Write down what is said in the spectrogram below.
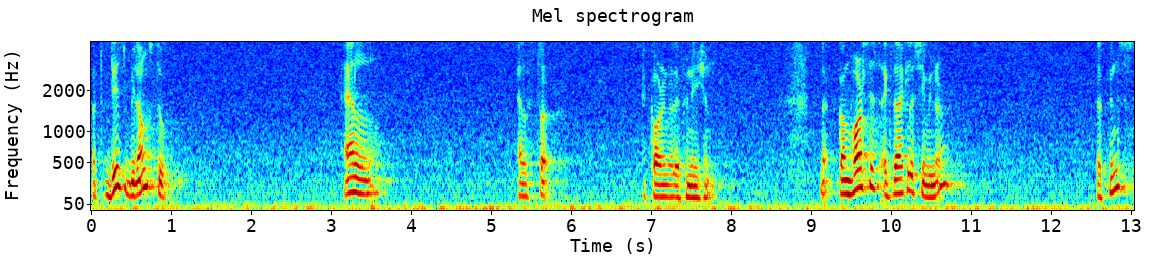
but this belongs to L L star according to definition. The converse is exactly similar that means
